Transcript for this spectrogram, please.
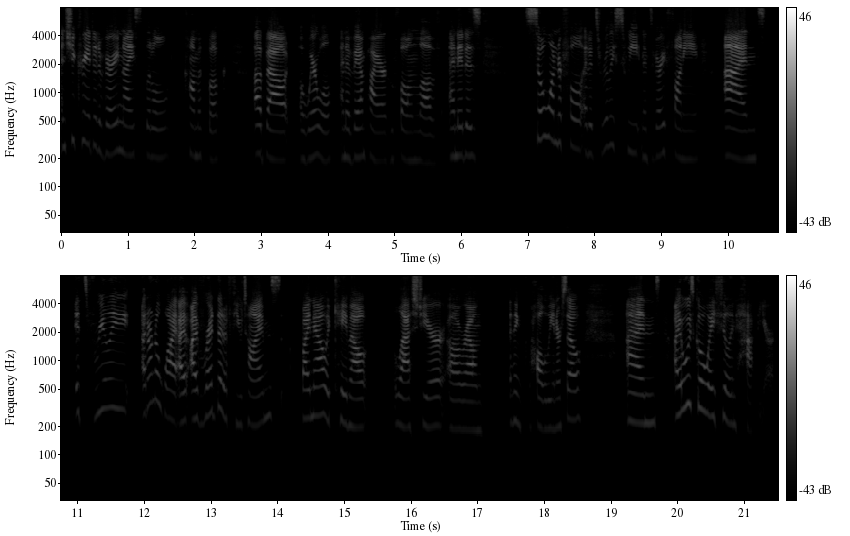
And she created a very nice little comic book about a werewolf and a vampire who fall in love. And it is so wonderful and it's really sweet and it's very funny. And it's really, I don't know why. I, I've read that a few times by now. It came out last year uh, around, I think, Halloween or so. And I always go away feeling happier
